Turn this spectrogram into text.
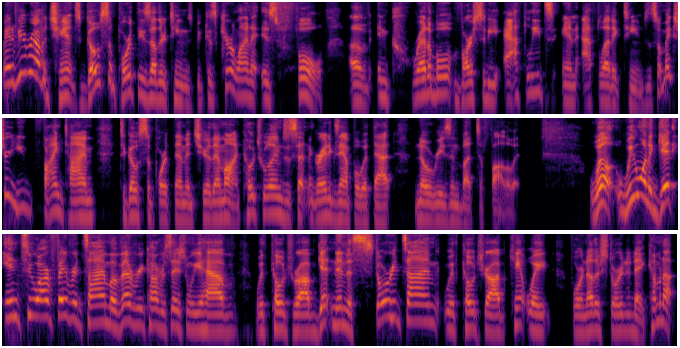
man, if you ever have a chance, go support these other teams because Carolina is full of incredible varsity athletes and athletic teams. And so make sure you find time to go support them and cheer them on. Coach Williams is setting a great example with that. No reason but to follow it. Well, we want to get into our favorite time of every conversation we have with Coach Rob, getting into story time with Coach Rob. Can't wait for another story today. Coming up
